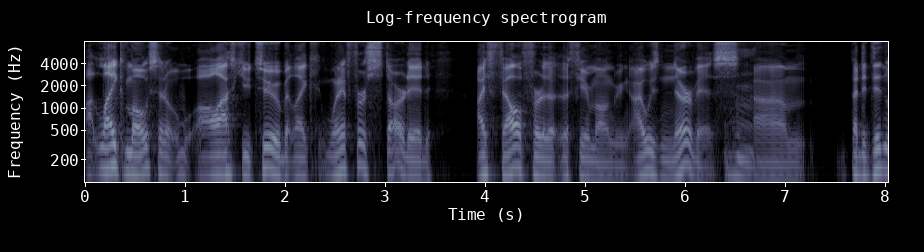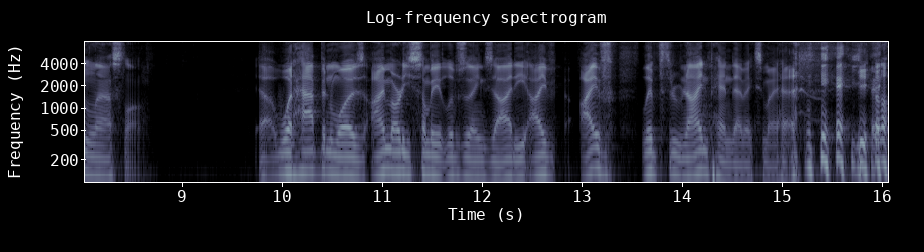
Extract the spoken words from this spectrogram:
uh, like most, and I'll ask you too. But like when it first started, I fell for the, the fear mongering. I was nervous, um, but it didn't last long. Uh, what happened was I'm already somebody that lives with anxiety. I've I've lived through nine pandemics in my head. you know?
